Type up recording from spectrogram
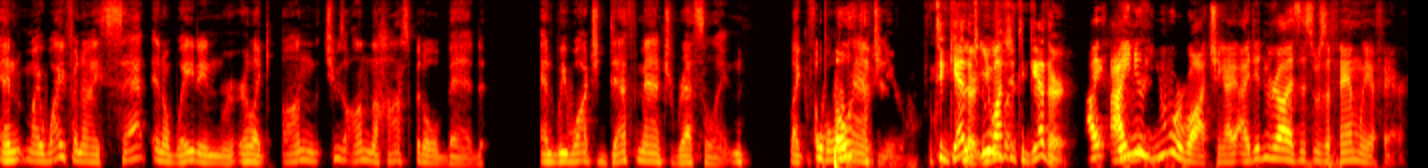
And my wife and I sat in a waiting room, or like on she was on the hospital bed, and we watched deathmatch wrestling, like Oh, four both matches. of you. Together, you watched it together. I, I knew you were watching. I, I didn't realize this was a family affair.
